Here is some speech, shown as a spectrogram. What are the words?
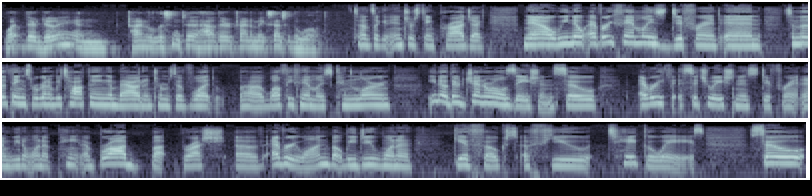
what they're doing and trying to listen to how they're trying to make sense of the world. Sounds like an interesting project. Now, we know every family is different, and some of the things we're going to be talking about in terms of what uh, wealthy families can learn, you know, they're generalizations. So every th- situation is different, and we don't want to paint a broad brush of everyone, but we do want to give folks a few takeaways. So,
